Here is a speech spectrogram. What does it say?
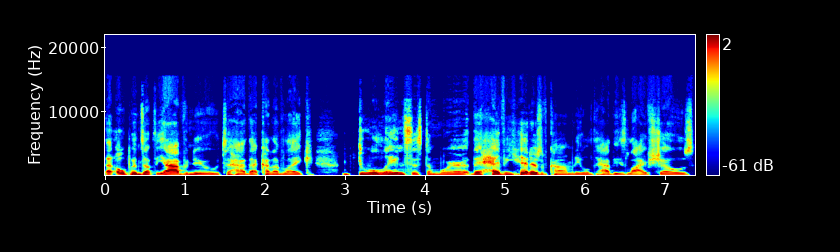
that opens up the avenue to have that kind of like dual lane system where the heavy hitters of comedy will have these live shows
